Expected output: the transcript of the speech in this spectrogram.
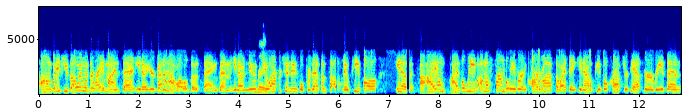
Um, but if you go in with the right mindset, you know, you're going to have all of those things, and you know, new right. new opportunities will present themselves. New people. You know, I don't. I believe I'm a firm believer in karma. So I think you know, people cross your path for a reason.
